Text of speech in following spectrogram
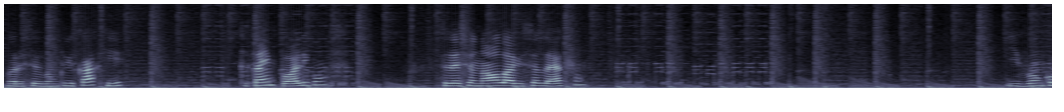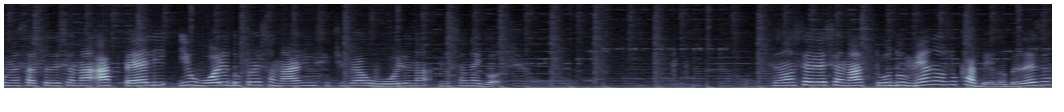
Agora vocês vão clicar aqui, clicar em Polygons Selecionar o Live Selection. E vão começar a selecionar a pele e o olho do personagem se tiver o olho na, no seu negócio. Vocês vão selecionar tudo menos o cabelo, beleza?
